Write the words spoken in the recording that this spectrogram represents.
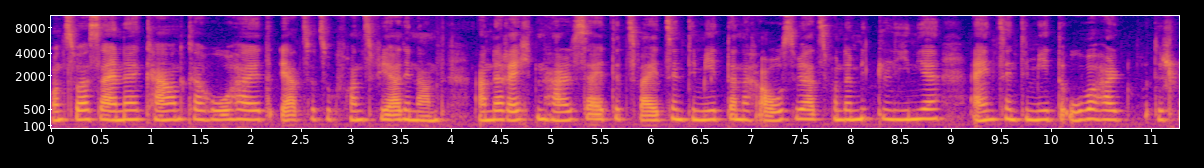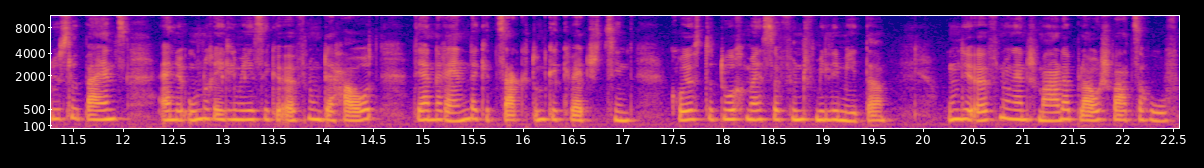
Und zwar seine K&K Hoheit Erzherzog Franz Ferdinand an der rechten Halsseite 2 cm nach auswärts von der Mittellinie 1 cm oberhalb des Schlüsselbeins eine unregelmäßige Öffnung der Haut, deren Ränder gezackt und gequetscht sind, größter Durchmesser 5 mm. Um die Öffnung ein schmaler blau-schwarzer Hof.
